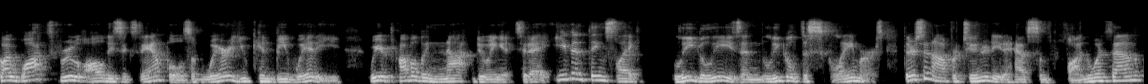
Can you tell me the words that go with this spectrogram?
So I walked through all these examples of where you can be witty. We are probably not doing it today. Even things like legalese and legal disclaimers. There's an opportunity to have some fun with them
